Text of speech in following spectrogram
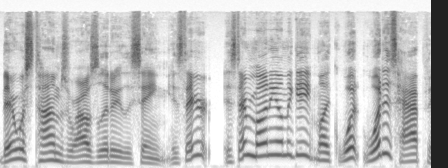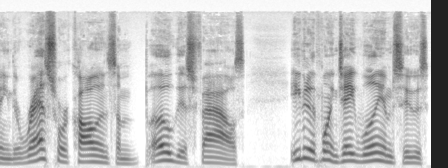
there was times where I was literally saying, "Is there is there money on the game? Like what what is happening?" The refs were calling some bogus fouls, even to the point Jay Williams, who's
